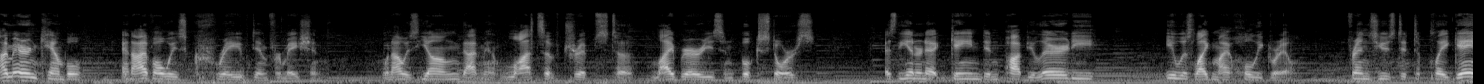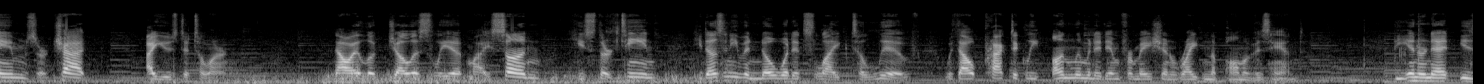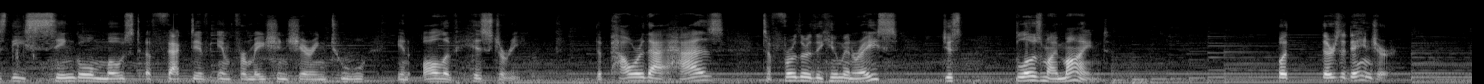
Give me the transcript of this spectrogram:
I'm Aaron Campbell, and I've always craved information. When I was young, that meant lots of trips to libraries and bookstores. As the internet gained in popularity, it was like my holy grail. Friends used it to play games or chat, I used it to learn. Now I look jealously at my son, he's 13, he doesn't even know what it's like to live without practically unlimited information right in the palm of his hand. The internet is the single most effective information sharing tool in all of history. The power that has to further the human race just blows my mind. But there's a danger.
